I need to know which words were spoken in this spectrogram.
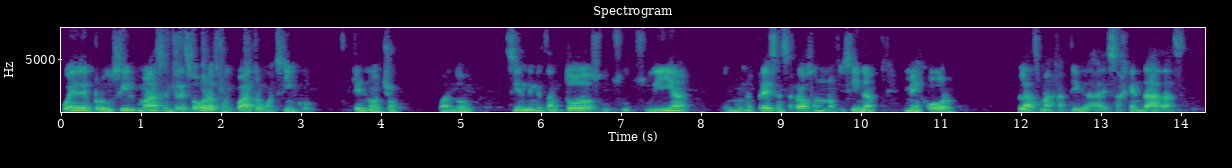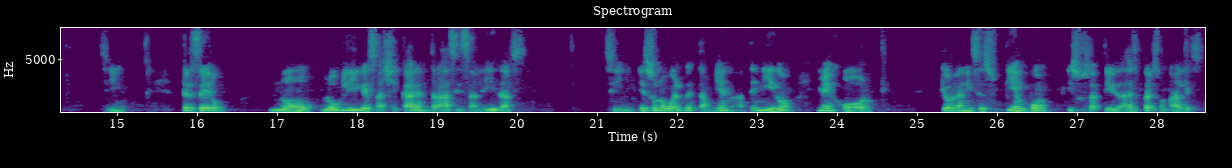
puede producir más en tres horas o en cuatro o en cinco que en ocho, cuando sienten que están todo su, su día en una empresa, encerrados en una oficina, mejor plasma actividades agendadas. ¿sí? Tercero, no lo obligues a checar entradas y salidas. ¿sí? Eso lo vuelve también atenido. Mejor que organice su tiempo y sus actividades personales.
